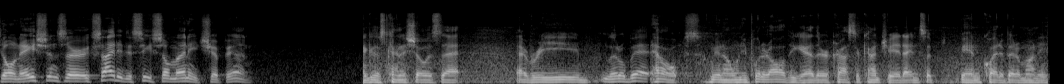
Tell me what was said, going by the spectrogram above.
donations, they're excited to see so many chip in. It just kind of shows that every little bit helps. You know, when you put it all together across the country, it ends up being quite a bit of money.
